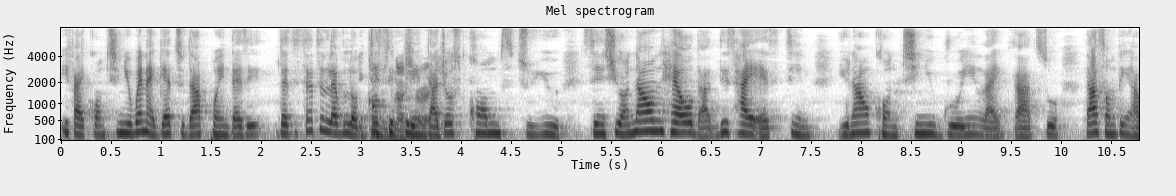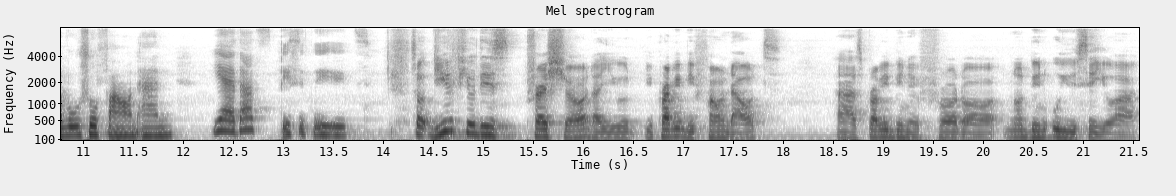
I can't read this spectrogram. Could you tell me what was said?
if I continue, when I get to that point, there's a there's a certain level of It discipline that just comes to you. Since you're now held at this high esteem, you now continue growing like that. So that's something I've also found, and yeah, that's basically it. So, do you feel this pressure that you you probably be found out as probably being a fraud or not being who you say you are?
